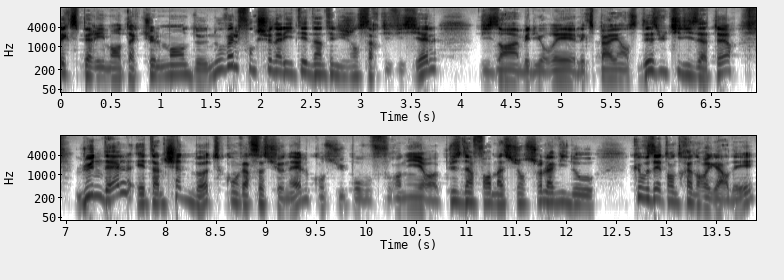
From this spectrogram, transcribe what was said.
expérimente actuellement de nouvelles fonctionnalités d'intelligence artificielle visant à améliorer l'expérience des utilisateurs. L'une d'elles est un chatbot conversationnel conçu pour vous fournir plus d'informations sur la vidéo que vous êtes en train de regarder.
